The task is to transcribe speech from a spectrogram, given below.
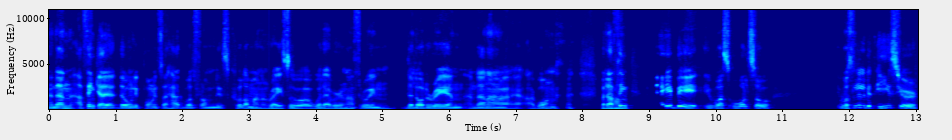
And then I think I, the only points I had was from this Kullamannen race or whatever, and I threw in the lottery, and and then I I won. but I think maybe it was also it was a little bit easier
